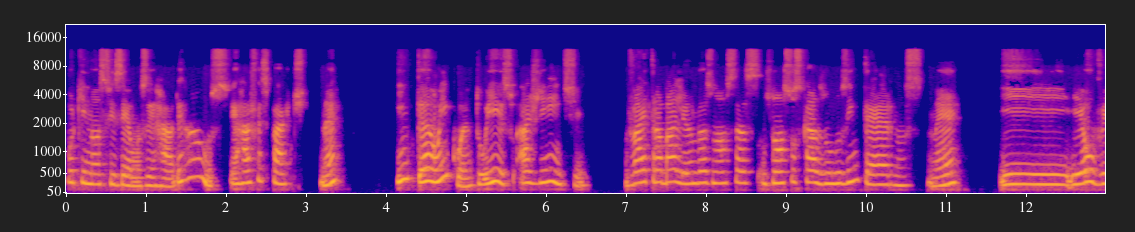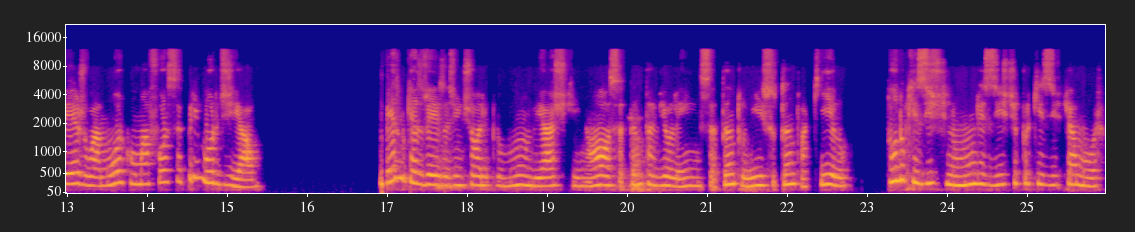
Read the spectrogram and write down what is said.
porque nós fizemos errado. Erramos, errar faz parte, né? Então, enquanto isso, a gente vai trabalhando as nossas, os nossos casulos internos, né? E eu vejo o amor como uma força primordial. Mesmo que às vezes a gente olhe para o mundo e ache que, nossa, tanta violência, tanto isso, tanto aquilo, tudo que existe no mundo existe porque existe amor.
